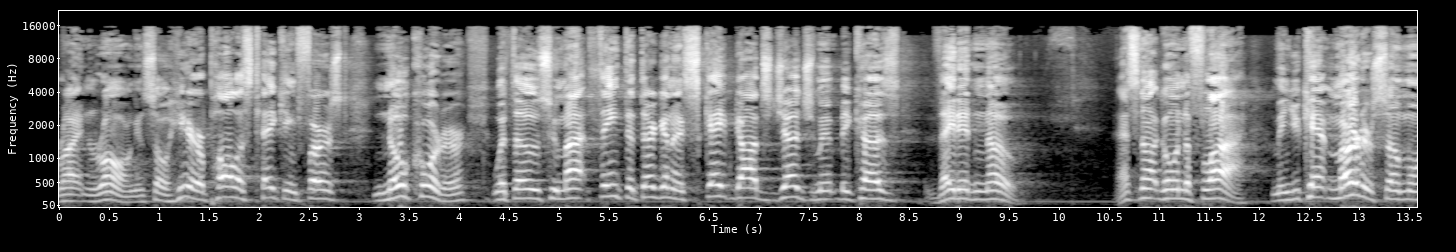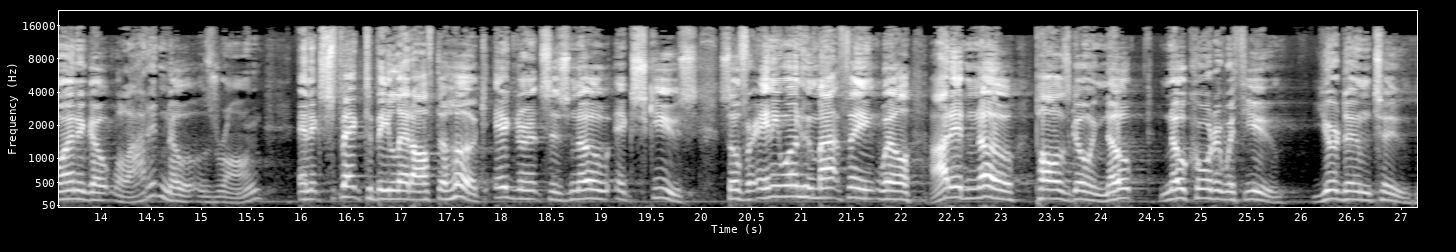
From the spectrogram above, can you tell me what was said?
right and wrong. And so here, Paul is taking first no quarter with those who might think that they're going to escape God's judgment because they didn't know. That's not going to fly. I mean, you can't murder someone and go, Well, I didn't know it was wrong, and expect to be let off the hook. Ignorance is no excuse. So, for anyone who might think, Well, I didn't know, Paul's going, Nope no quarter with you. You're doomed too.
